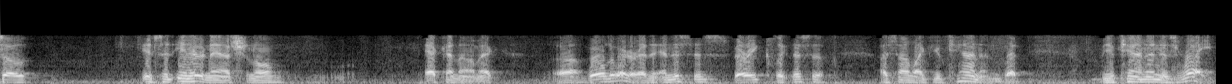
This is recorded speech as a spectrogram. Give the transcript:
So it's an international economic uh, world order, and, and, this is very clear. This is, I sound like Buchanan, but Buchanan is right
